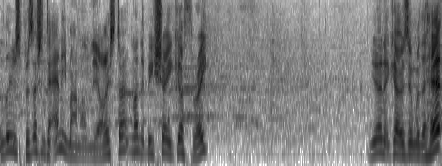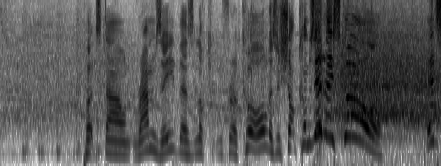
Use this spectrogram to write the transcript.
lose possession to any man on the ice. Don't let it be Shea Guthrie. Yernick goes in with a hit. Puts down Ramsey. There's looking for a call. There's a shot comes in. They score! It's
